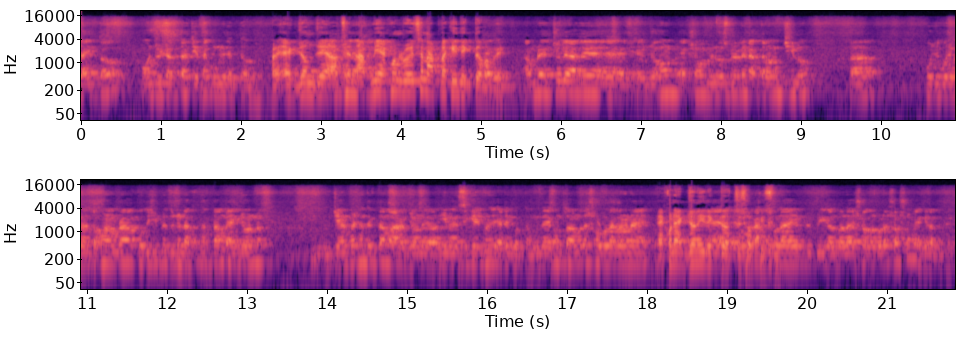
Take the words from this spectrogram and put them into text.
দায়িত্ব মন্ডলী ডাক্তার যে দেখতে হবে। মানে একজন যে আছেন আপনি এখন রয়েছেন আপনাকেই দেখতে হবে। আমরা অ্যাকচুয়ালি আগে যখন একসময় বিভিন্ন হসপিটালে ডাক্তার অনেক ছিল প্রচুর পরিমাণে। তখন আমরা প্রতি শিফটে দুজন ডাক্তার থাকতাম একজন জেনারেল পেশেন্ট দেখতাম আর একজন ইমার্জেন্সি কেসগুলো অ্যাটেন্ড করতাম। কিন্তু এখন তো আমাদের সর্বদা কারণে এখন একজনই দেখতে হচ্ছে সবকিছু। রাত্রিবেলায় বিকালবেলায় সকালবেলায় সবসময় একই ডাক্তার থাকে।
